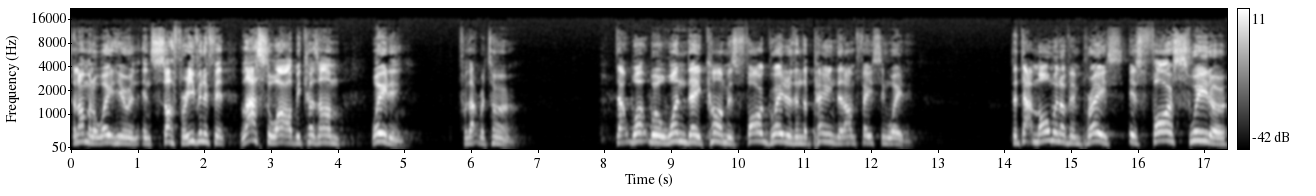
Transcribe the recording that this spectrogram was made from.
that I'm going to wait here and, and suffer, even if it lasts a while, because I'm waiting for that return. That what will one day come is far greater than the pain that I'm facing waiting that that moment of embrace is far sweeter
